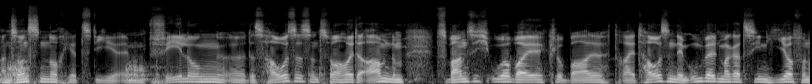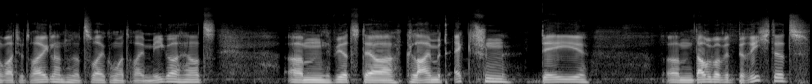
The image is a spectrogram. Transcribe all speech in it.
Ansonsten noch jetzt die Empfehlung äh, des Hauses und zwar heute Abend um 20 Uhr bei Global 3000, dem Umweltmagazin hier von Radio Dreigland 102,3 Megahertz, ähm, wird der Climate Action Day, ähm, darüber wird berichtet.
